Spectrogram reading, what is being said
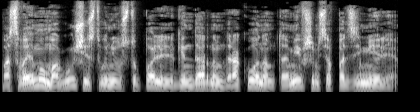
по своему могуществу не уступали легендарным драконам, томившимся в подземелье.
